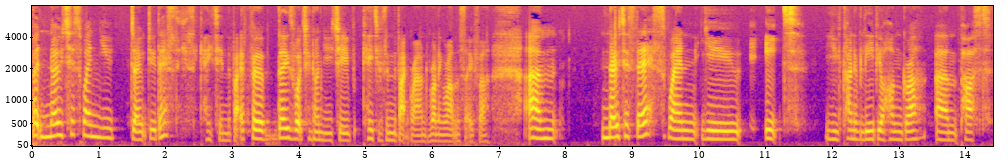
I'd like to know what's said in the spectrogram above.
But notice when you don't do this. You see Katie in the back. For those watching on YouTube, Katie was in the background running around the sofa. Um, notice this when you eat, you kind of leave your hunger um, past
